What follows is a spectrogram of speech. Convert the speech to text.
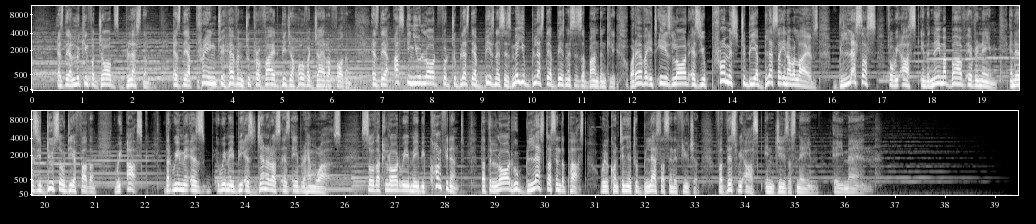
As they are looking for jobs, bless them. As they are praying to heaven to provide, be Jehovah Jireh for them. As they are asking you, Lord, for to bless their businesses, may you bless their businesses abundantly. Whatever it is, Lord, as you promise to be a blesser in our lives, bless us, for we ask in the name above every name. And as you do so, dear Father, we ask that we may as we may be as generous as Abraham was so that Lord we may be confident that the Lord who blessed us in the past will continue to bless us in the future. For this we ask in Jesus name. Amen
